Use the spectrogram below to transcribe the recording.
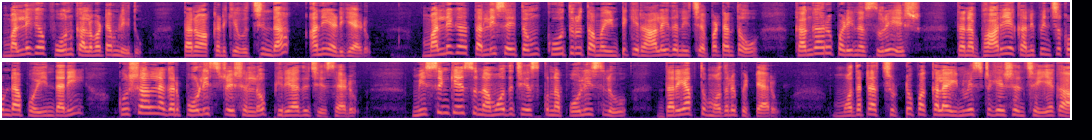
మల్లిగా ఫోన్ కలవటం లేదు. తను అక్కడికి వచ్చిందా అని అడిగాడు. మల్లిగా తల్లి సైతం కూతురు తమ ఇంటికి రాలేదని చెప్పటంతో కంగారు పడిన సురేష్ తన భార్య కనిపించకుండా పోయిందని కుషాల్ నగర్ పోలీస్ స్టేషన్లో ఫిర్యాదు చేశాడు. మిస్సింగ్ కేసు నమోదు చేసుకున్న పోలీసులు దర్యాప్తు మొదలుపెట్టారు. మొదట చుట్టుపక్కల ఇన్వెస్టిగేషన్ చెయ్యగా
